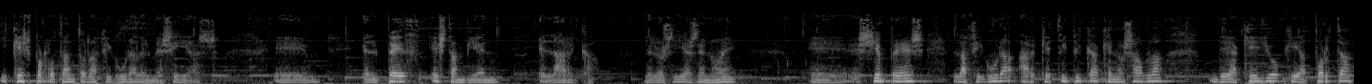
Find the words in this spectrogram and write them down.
y que es por lo tanto la figura del Mesías. Eh, el pez es también el arca de los días de Noé. Eh, siempre es la figura arquetípica que nos habla de aquello que aporta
